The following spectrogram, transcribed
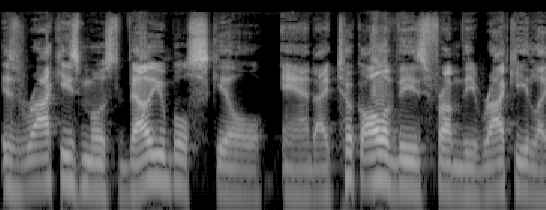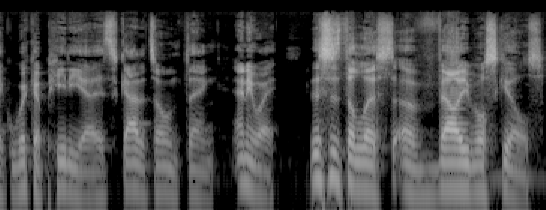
is Rocky's most valuable skill. And I took all of these from the Rocky like Wikipedia. It's got its own thing. Anyway, this is the list of valuable skills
